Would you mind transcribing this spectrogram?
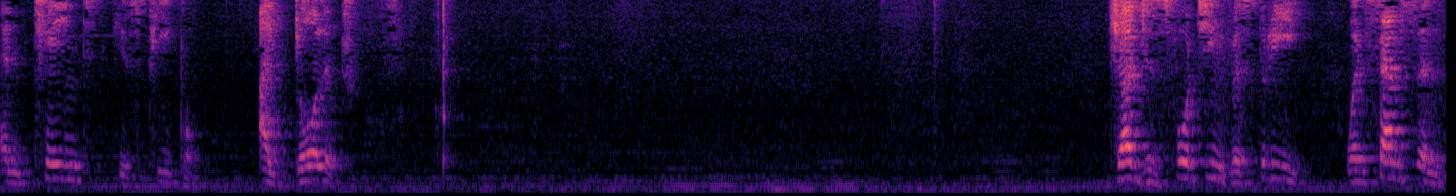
and taint His people. Idolatry. Judges 14, verse 3, when Samson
